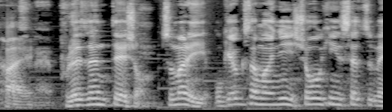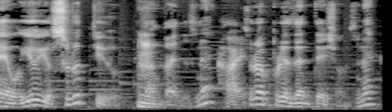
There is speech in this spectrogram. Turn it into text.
はい、プレゼンテーション。つまり、お客様に商品説明をいよいよするっていう段階ですね。うん、はい。それはプレゼンテーションですね。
